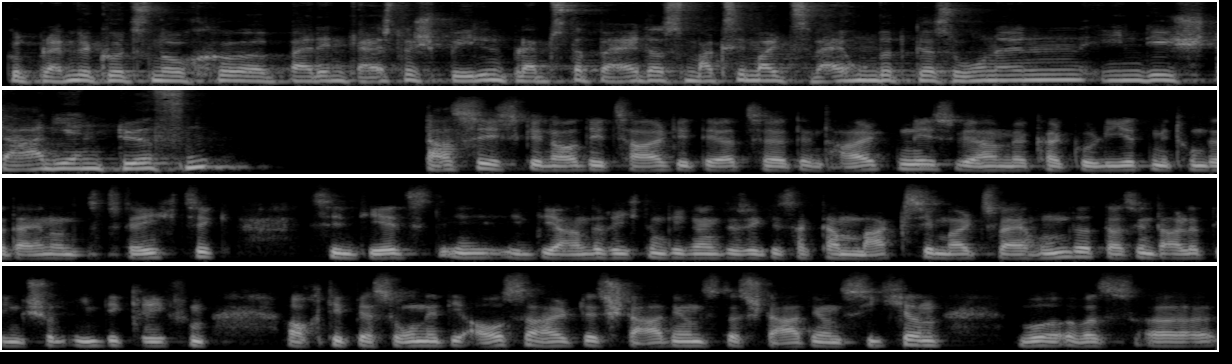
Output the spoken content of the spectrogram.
Gut, bleiben wir kurz noch äh, bei den Geisterspielen. Bleibt es dabei, dass maximal 200 Personen in die Stadien dürfen? Das ist genau die Zahl, die derzeit enthalten ist. Wir haben ja kalkuliert mit 161 sind jetzt in, in die andere Richtung gegangen, dass wir gesagt haben, maximal 200. Da sind allerdings schon inbegriffen auch die Personen, die außerhalb des Stadions das Stadion sichern, wo, was äh,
